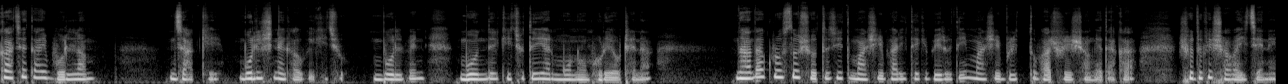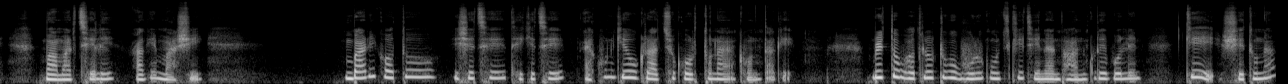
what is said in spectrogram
কাছে তাই বললাম যাকে বলিস না কাউকে কিছু। বলবেন, বোনদের কিছুতেই আর মনও ভরে ওঠে না। নাদাগ্রস্ত সত্যজিৎ মাসির বাড়ি থেকে বেরোতেই মাসির বৃত্ত ভাসুরের সঙ্গে দেখা। শুধুকে সবাই চেনে, মামার ছেলে, আগে মাসি। বাড়ি কত এসেছে, থেকেছে, এখন কেউ গ্রাহ্য করতো না এখন তাকে। বৃত্ত ভদ্রটুকু ভুরু কুঁচকে চেনার ভান করে বললেন, কে? সেতু না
